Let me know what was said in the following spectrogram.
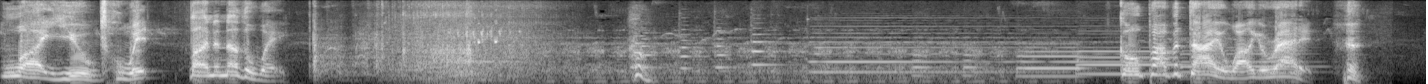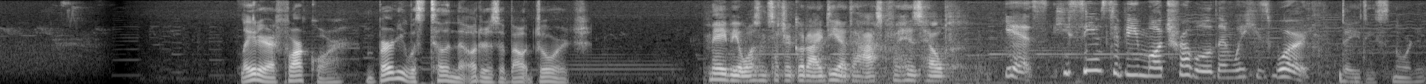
Why, you twit! Find another way. Go pop a tire while you're at it. Later at Ffarquhar, Bertie was telling the others about George. Maybe it wasn't such a good idea to ask for his help. Yes, he seems to be more trouble than what he's worth. Daisy snorted.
